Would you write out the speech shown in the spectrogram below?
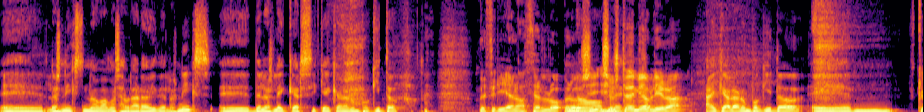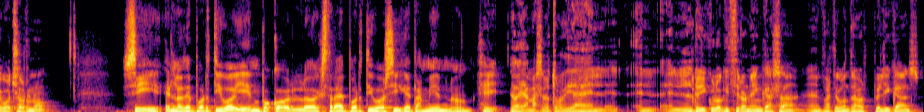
Eh, los Knicks no vamos a habablar hoy de los Knicks. Eh, de los Lakers sí que hay que hablar un poquito. Preferiría no hacerlo, pero No, si, usted me obliga, Hay que hablar un poquito. eh, qué bochorno. Sí, en lo deportivo y un poco lo extradeportivo sí que también, ¿no? Sí, no, y además el otro día, en, en- en el ridículo que hicieron en casa, en el contra los Pelicans,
